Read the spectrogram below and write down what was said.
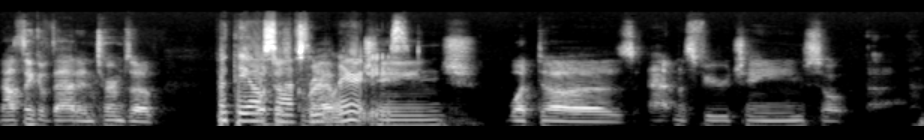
Now, think of that in terms of But they also what have similarities. change? What does atmosphere change? So, uh,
